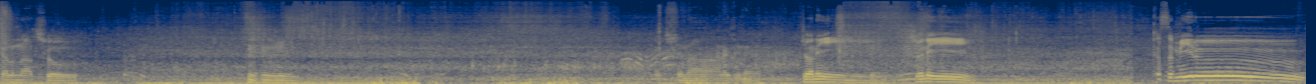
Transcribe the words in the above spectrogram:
까르나초. 역시나 안 해주네. 조니, 조니. 카스미루.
